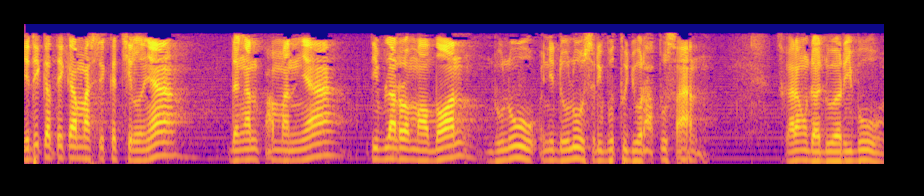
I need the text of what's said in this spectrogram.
Jadi ketika masih kecilnya dengan pamannya di bulan Ramadan dulu, ini dulu 1700-an sekarang udah 2000.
